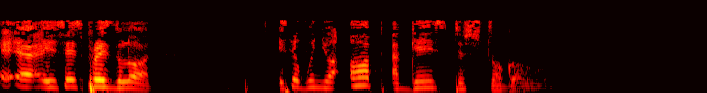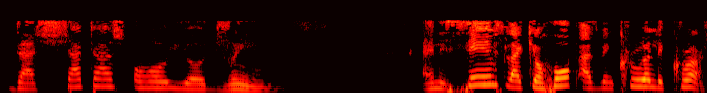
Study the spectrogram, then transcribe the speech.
Uh, it says, praise the Lord. He said, when you're up against the struggle, that shatters all your dreams. And it seems like your hope has been cruelly crushed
